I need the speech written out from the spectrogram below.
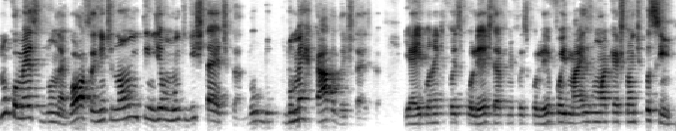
no começo do negócio a gente não entendia muito de estética, do, do, do mercado da estética. E aí, quando a gente foi escolher, a Stephanie foi escolher, foi mais uma questão tipo assim:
